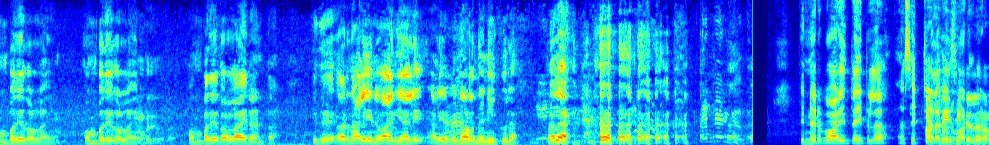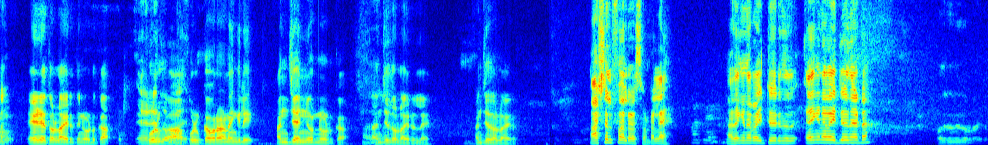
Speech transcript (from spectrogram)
ഒമ്പത് തൊള്ളായിരം. ഒമ്പത് തൊള്ളായിരം. ഒമ്പത് തൊള്ളായിരം. കേട്ടോ ഇത് ഒരെണ്ണം അളിയന് വാങ്ങിയാൽ അളിയൻ പിന്നെ അവിടെ നിന്ന് എണീക്കൂല. അല്ലേ? പിന്നെ ഒരു ഈ ടൈപ്പിലെ നമ്മൾ ഏഴ് തൊള്ളായിരത്തിന് കൊടുക്കാം. ഫുൾ കവർ ആണെങ്കിൽ അഞ്ച് അഞ്ഞൂറിന് കൊടുക്കാം. അഞ്ച് തൊള്ളായിരം അല്ലേ? അഞ്ച് തൊള്ളായിരം. ആ ഷെൽഫ് നല്ല ഉണ്ടല്ലേ അതെങ്ങനെ റേറ്റ് വരുന്നത്? എങ്ങനെ റേറ്റ് വരുന്നത് ചേട്ടാ പതിനൊന്ന് തൊള്ളായിരം.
